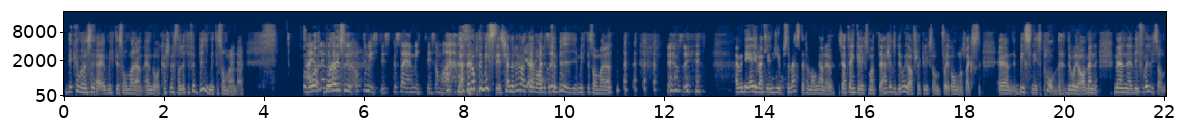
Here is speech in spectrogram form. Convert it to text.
Det kan man väl säga är mitt i sommaren ändå, kanske nästan lite förbi mitt i sommaren där. Och då, ja, jag vill då är det så... optimistisk och säga mitt i sommaren. Alltså är det optimistiskt? Känner du att det var lite förbi mitt i sommaren? Ja, men det är ju verkligen djupsemester för många nu. Så jag tänker liksom att här sitter du och jag och försöker liksom få igång någon slags eh, businesspodd, du och jag. Men, men vi får väl, liksom,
